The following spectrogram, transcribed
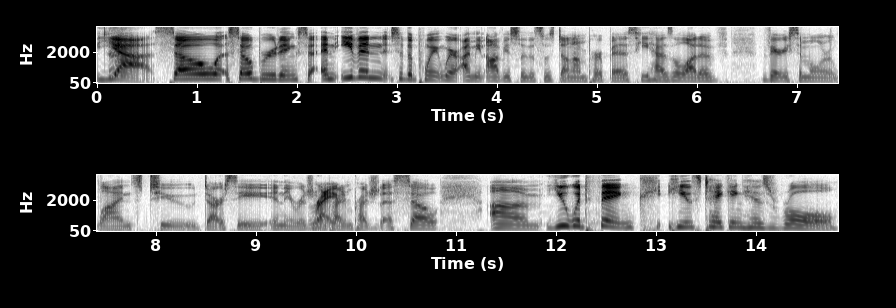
yeah. So so brooding. So, and even to the point where I mean, obviously this was done on purpose. He has a lot of very similar lines to Darcy in the original Right. Pride and Prejudice. So um, you would think he is taking his role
